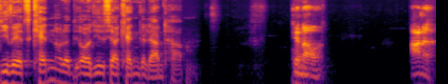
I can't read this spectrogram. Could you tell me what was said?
die wir jetzt kennen oder, oder dieses Jahr kennengelernt haben. Genau. Arne.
